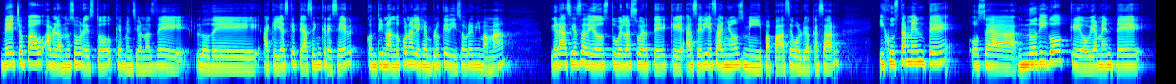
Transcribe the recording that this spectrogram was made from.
De hecho, Pau, hablando sobre esto que mencionas de lo de aquellas que te hacen crecer, continuando con el ejemplo que di sobre mi mamá, Gracias a Dios tuve la suerte que hace 10 años mi papá se volvió a casar y justamente, o sea, no digo que obviamente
